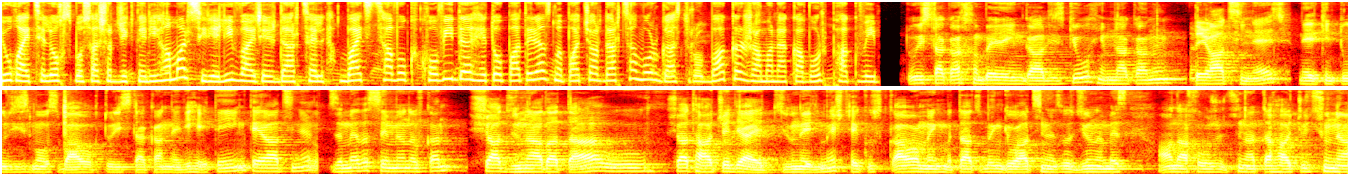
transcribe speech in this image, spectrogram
Գյուղ այցելող զբոսաշրջիկների համար սիրելի վայր էր դարձել, բայց ցավոք կ ូវ իդը հետո պատերազմը պատճառ դարձան, որ գաստրոբակը ժամանակավոր փակվի։ Տուրիստական խմբեր էին գալիս գյուղ, հիմնականում տեղացիներ, ներքին туриզմով զբաղվող տուրիստականների հետ էինք, տեղացիներ։ Զմերը Սեմյոնովկան շատ ձյունառատ է ու շատ հաճելի է այդ ձյունների մեջ, թեկուզ կարող մենք մտածում ենք գյուղացիներս, որ ձյունը մեզ անախորժություն է, տհաճություն է,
